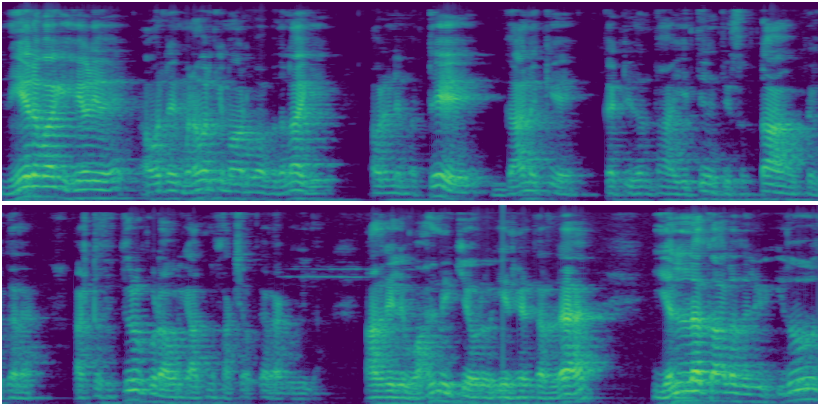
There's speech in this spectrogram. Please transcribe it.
ನೇರವಾಗಿ ಹೇಳಿ ಅವರನ್ನ ಮನವರಿಕೆ ಮಾಡುವ ಬದಲಾಗಿ ಅವರನ್ನ ಮತ್ತೆ ಗಾನಕ್ಕೆ ಕಟ್ಟಿದಂತಹ ಎತ್ತಿನಂತೆ ಸುತ್ತಾ ಹೋಗ್ತಿರ್ತಾರೆ. ಅಷ್ಟು ಸುತ್ತಿರೂ ಕೂಡ ಅವರಿಗೆ ಆತ್ಮ ಸಾಕ್ಷಾತ್ಕಾರ ಆಗುವುದಿಲ್ಲ. ಆದ್ರೆ ಇಲ್ಲಿ ವಾಲ್ಮೀಕಿಯವರು ಏನ್ ಹೇಳ್ತಾರಂದ್ರೆ ಎಲ್ಲ ಕಾಲದಲ್ಲಿ ಇದು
